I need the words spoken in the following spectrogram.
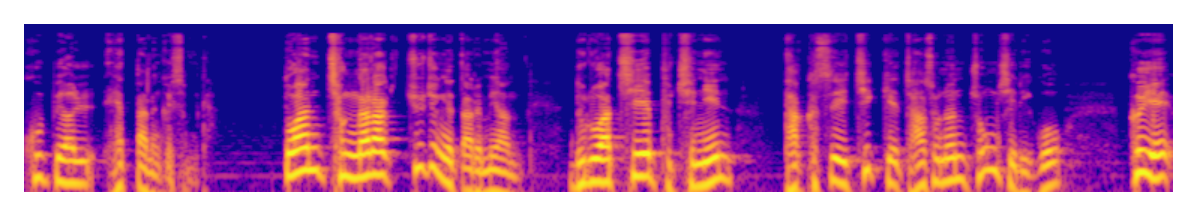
구별했다는 것입니다. 또한 청나라 규정에 따르면 누르아치의 부친인 다크스의 직계 자손은 종실이고 그의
